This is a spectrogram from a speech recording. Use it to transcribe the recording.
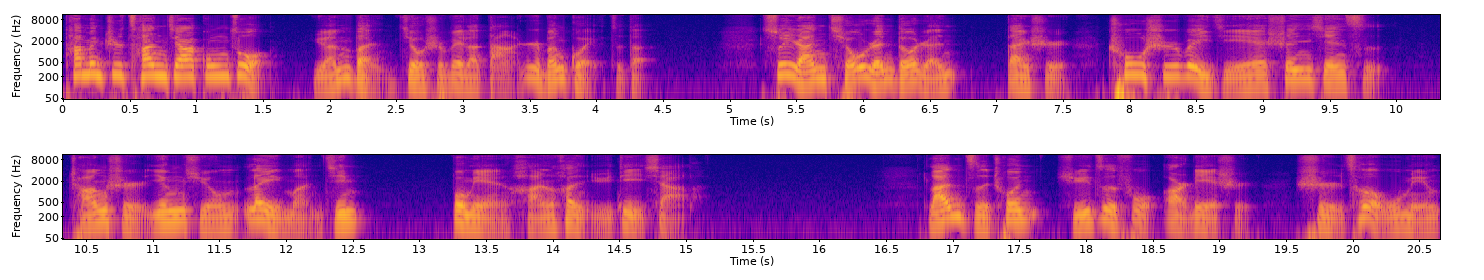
他们之参加工作，原本就是为了打日本鬼子的。虽然求仁得仁，但是出师未捷身先死，常使英雄泪满襟，不免含恨于地下了。蓝子春、徐自富二烈士，史册无名，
